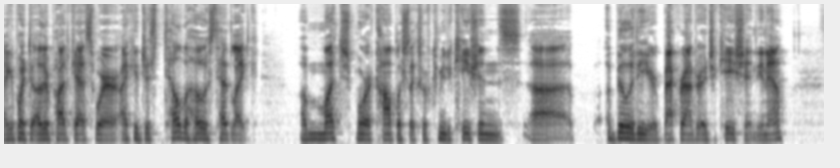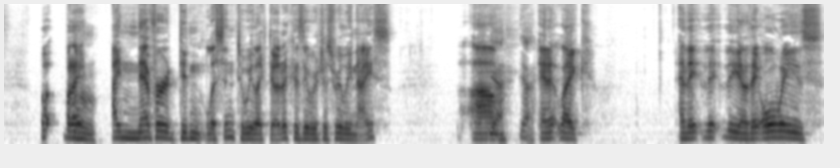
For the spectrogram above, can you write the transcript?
I could point to other podcasts where I could just tell the host had like a much more accomplished, like sort of communications uh, ability or background or education, you know. But but Mhm. I I never didn't listen to We Like Dota because they were just really nice. Um, yeah, yeah. and it like and they, they, they you know they always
